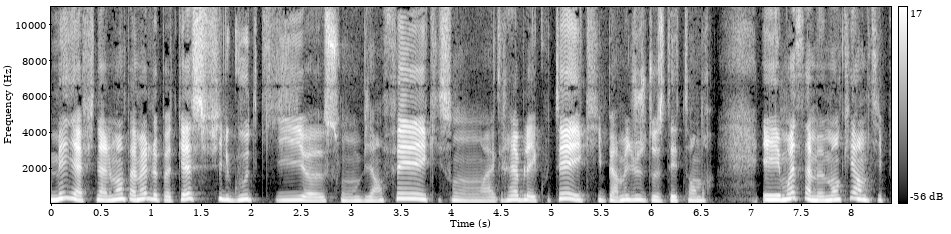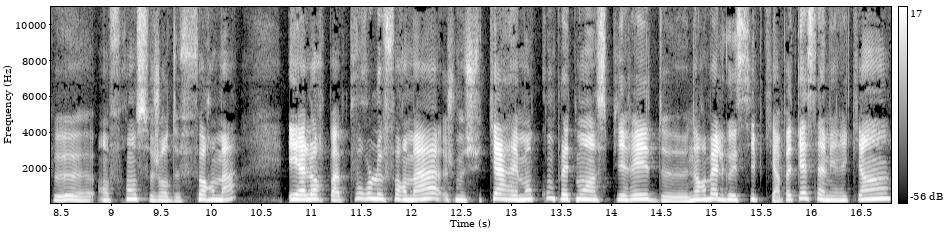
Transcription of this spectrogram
Mais il y a finalement pas mal de podcasts feel good qui euh, sont bien faits qui sont agréables à écouter et qui permettent juste de se détendre. Et moi, ça me manquait un petit peu euh, en France ce genre de format. Et alors, pas pour le format, je me suis carrément complètement inspirée de Normal Gossip, qui est un podcast américain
